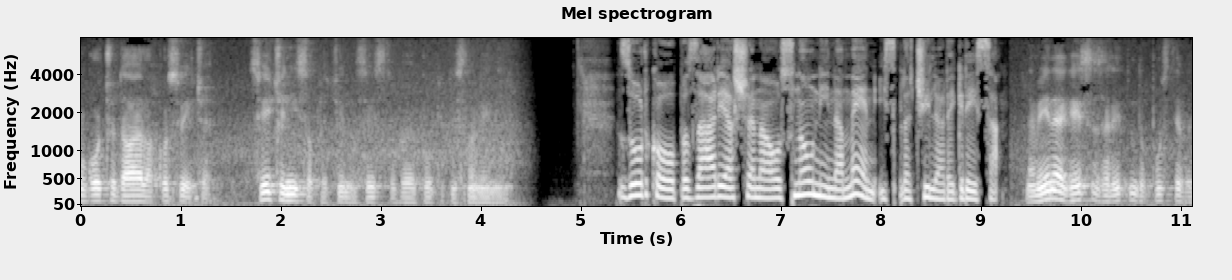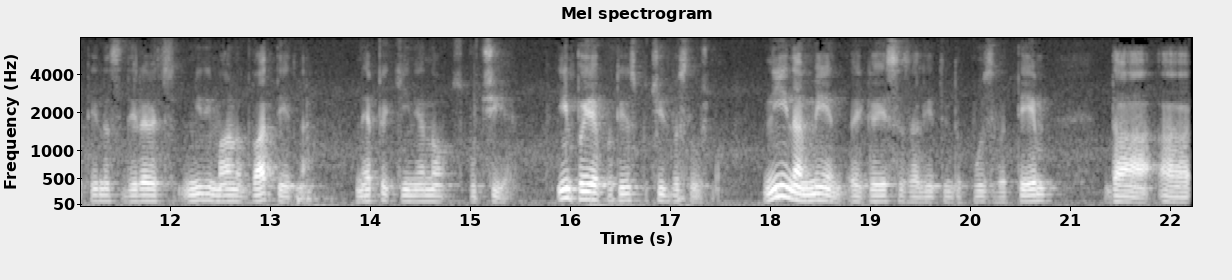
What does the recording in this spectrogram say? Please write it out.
mogoče dajo lahko sveče. Sveče niso plačilno sredstvo v Republiki Sloveniji. Zorko opozarja še na osnovni namen izplačila regresa. Namen regresa za letni dopust je v tem, da se delavec minimalno dva tedna neprekinjeno spočije in prije potem spočiti v službo. Ni namen regresa za letni dopust v tem, da a,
